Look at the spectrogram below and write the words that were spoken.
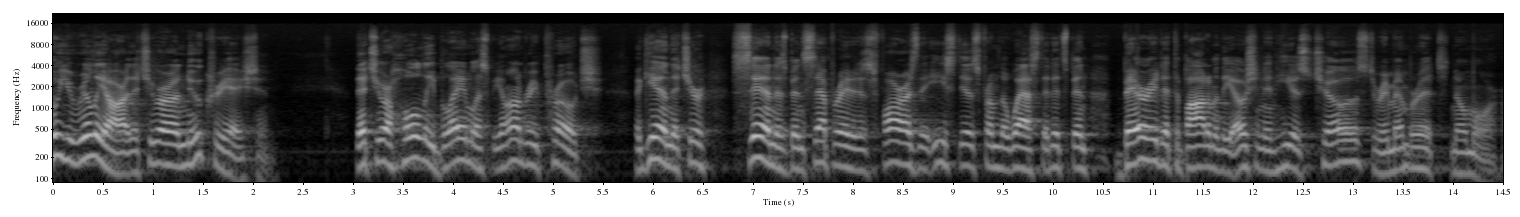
who you really are, that you are a new creation, that you are holy, blameless, beyond reproach. Again, that your sin has been separated as far as the east is from the west, that it's been buried at the bottom of the ocean, and he has chose to remember it no more.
